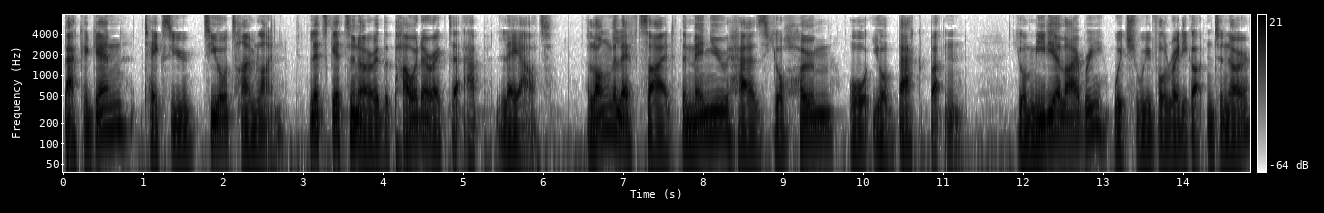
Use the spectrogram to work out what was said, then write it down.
Back again takes you to your timeline. Let's get to know the PowerDirector app layout. Along the left side, the menu has your home or your back button, your media library, which we've already gotten to know,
